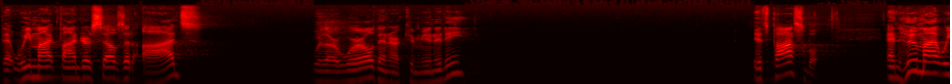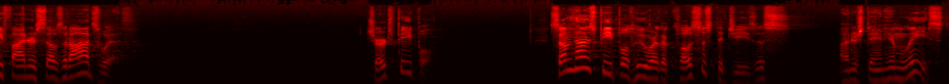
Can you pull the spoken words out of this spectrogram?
that we might find ourselves at odds with our world and our community? It's possible. And who might we find ourselves at odds with? Church people. Sometimes people who are the closest to Jesus understand him least.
